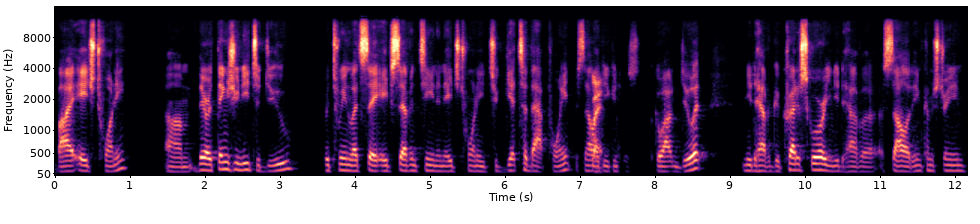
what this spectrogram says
by age 20. Um, there are things you need to do between, let's say, age 17 and age 20 to get to that point. It's not right. like you can just go out and do it. You need to have a good credit score. You need to have a, a solid income stream.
